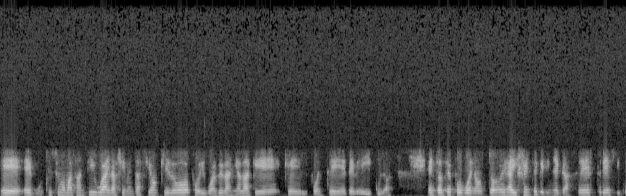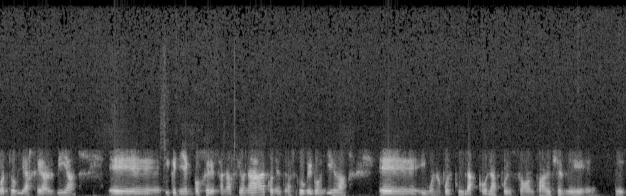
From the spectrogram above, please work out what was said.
eh, es muchísimo más antigua y la cimentación quedó pues igual de dañada que, el puente de vehículos. Entonces pues bueno hay gente que tiene que hacer tres y cuatro viajes al día eh, y que tiene que coger esa nacional con el tráfico que conlleva eh, y bueno pues que las colas pues son a veces de, de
